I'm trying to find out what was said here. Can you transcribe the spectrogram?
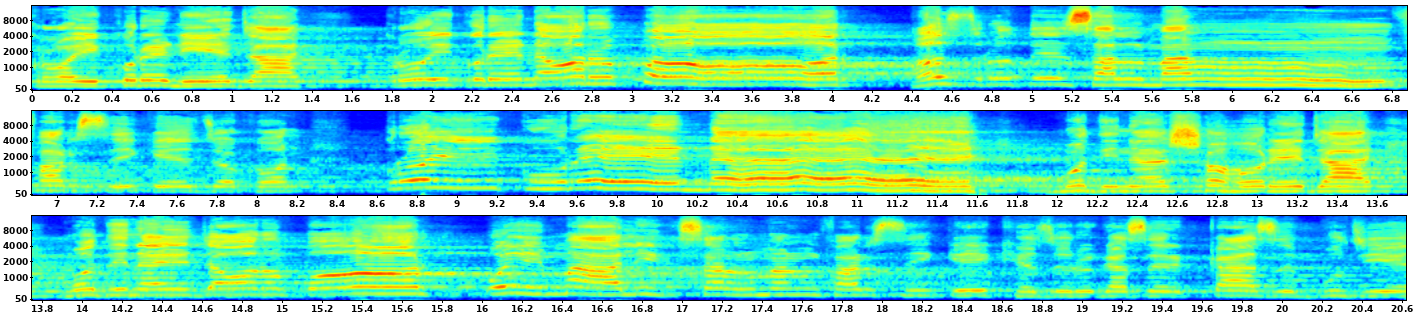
ক্রয় করে নিয়ে যায়। ক্রয় করে নেওয়ার পর হজরতে সালমান ফার্সিকে যখন ক্রয় করে নেয়, মদিনা শহরে যায়। মদিনায় যাওয়ার পর ওই মালিক সালমান ফার্সিকে খেজুর গাছের কাজ বুঝিয়ে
